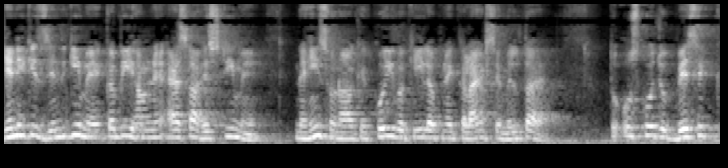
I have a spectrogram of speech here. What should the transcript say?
यानी कि ज़िंदगी में कभी हमने ऐसा हिस्ट्री में नहीं सुना कि कोई वकील अपने क्लाइंट से मिलता है तो उसको जो बेसिक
